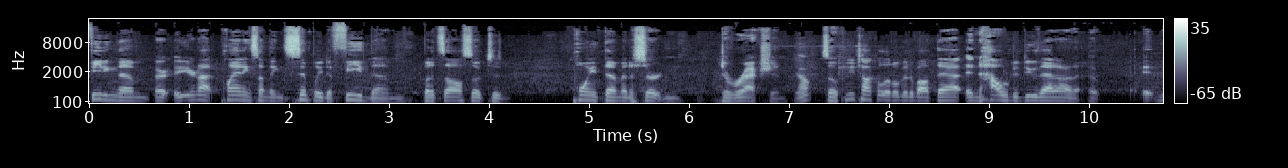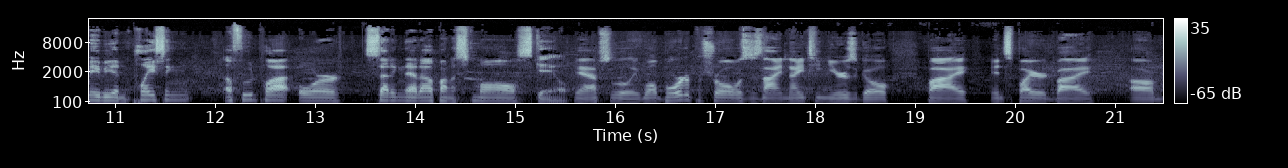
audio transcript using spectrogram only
feeding them, or you're not planning something simply to feed them, but it's also to point them in a certain direction. Yep. So, can you talk a little bit about that and how to do that on a, maybe in placing a food plot or setting that up on a small scale? Yeah, absolutely. Well, Border Patrol was designed 19 years ago by, inspired by um,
